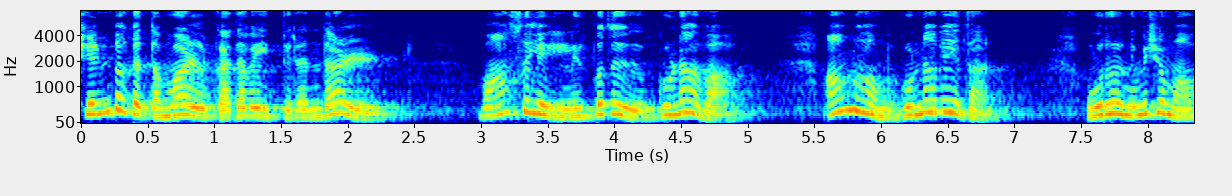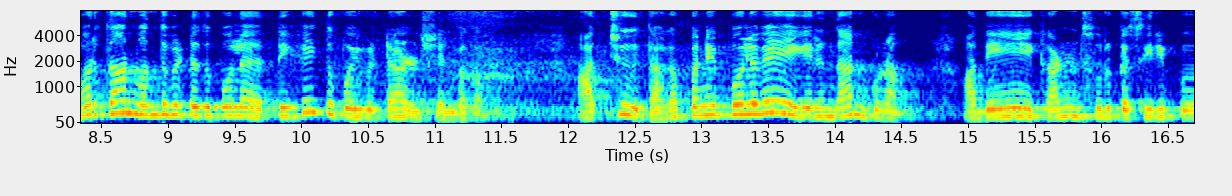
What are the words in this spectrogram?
செண்பகத்தம்மாள் கதவை திறந்தாள். வாசலில் நிற்பது குணாவா? ஆமாம் குணாவே தான். ஒரு நிமிஷம் அவர்தான் வந்துவிட்டது போல திகைத்து போய்விட்டாள் செண்பகம். அச்சு தகப்பனைப் போலவே இருந்தான் குணா. அதே கண் சுருக்க சிரிப்பு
